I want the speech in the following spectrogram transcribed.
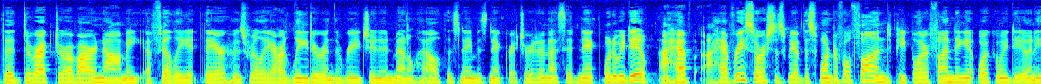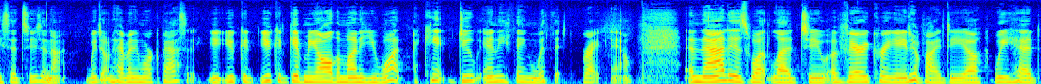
the director of our NAMI affiliate there, who's really our leader in the region in mental health. His name is Nick Richard, and I said, Nick, what do we do? I have I have resources. We have this wonderful fund. People are funding it. What can we do? And he said, Susan, I, we don't have any more capacity. You, you could you could give me all the money you want. I can't do anything with it right now. And that is what led to a very creative idea. We had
